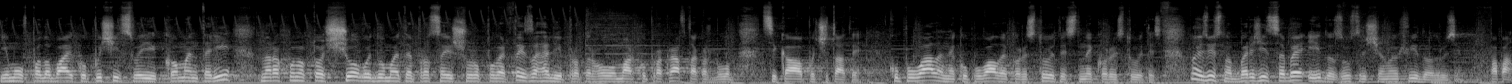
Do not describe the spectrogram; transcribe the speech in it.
йому вподобайку. Пишіть свої коментарі на рахунок того, що ви думаєте про цей шуруповерт. Та й взагалі про торгову марку ProCraft також було б цікаво почитати. Купували, не купували, користуєтесь, не користуєтесь. Ну і звісно, бережіть себе і до зустрічі в нових відео, друзі. Па-па.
